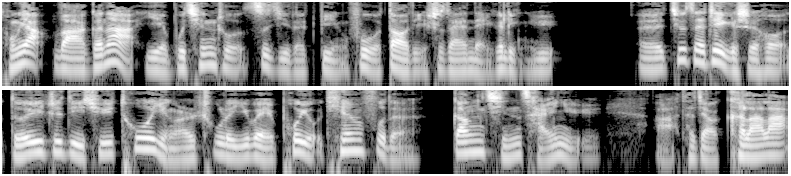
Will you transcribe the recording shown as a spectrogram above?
同样，瓦格纳也不清楚自己的禀赋到底是在哪个领域。呃，就在这个时候，德意志地区脱颖而出了一位颇有天赋的钢琴才女，啊，她叫克拉拉。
